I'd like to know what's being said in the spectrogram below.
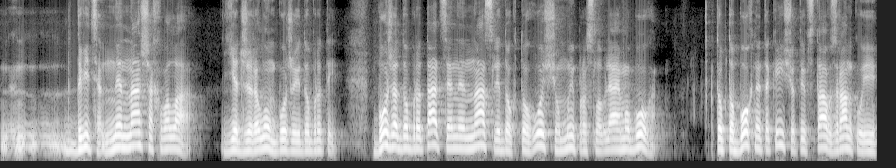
Дивіться, не наша хвала є джерелом Божої доброти. Божа доброта це не наслідок того, що ми прославляємо Бога. Тобто Бог не такий, що ти встав зранку і,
